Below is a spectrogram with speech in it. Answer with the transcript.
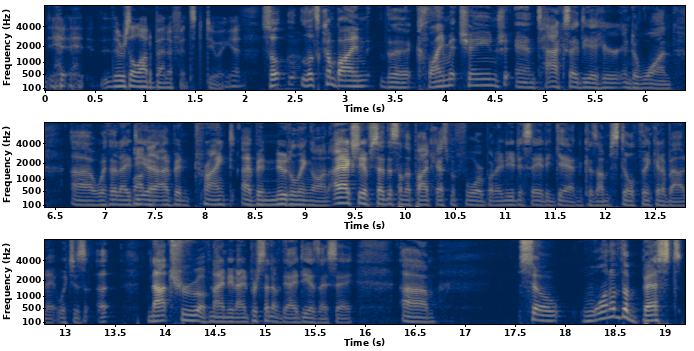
there's a lot of benefits to doing it So let's combine the climate change and tax idea here into one. Uh, with an idea. I've been trying, to, I've been noodling on. I actually have said this on the podcast before, but I need to say it again because I'm still thinking about it, which is uh, not true of 99% of the ideas I say. Um, so one of the best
